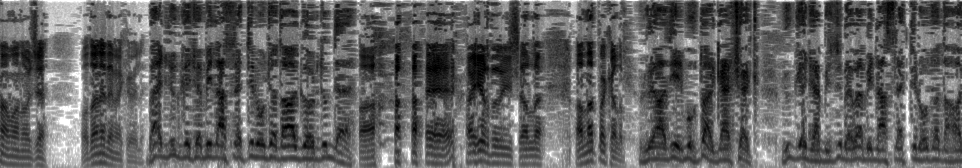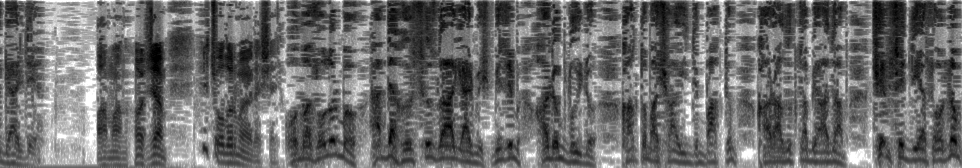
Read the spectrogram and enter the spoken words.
Aman hoca. O da ne demek öyle? Ben dün gece bir Nasrettin Hoca daha gördüm de. Ee, Hayırdır inşallah. Anlat bakalım. Rüya değil muhtar gerçek. Dün gece bizim eve bir Nasrettin Hoca daha geldi. Aman hocam. Hiç olur mu öyle şey? Olmaz olur mu? Hem de hırsızlığa gelmiş. Bizim hanım duydu. Kalktım aşağı indim baktım karanlıkta bir adam. Kimsin diye sordum.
